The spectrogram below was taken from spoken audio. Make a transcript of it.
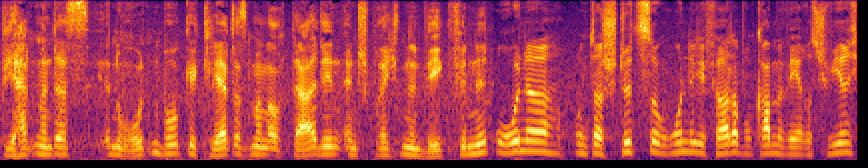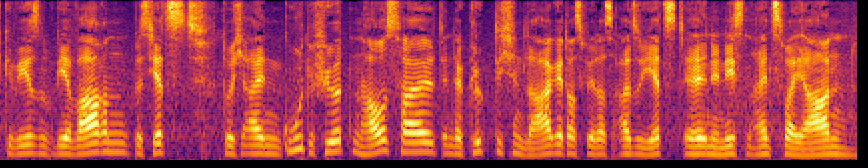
Wie hat man das in Rothenburg geklärt, dass man auch da den entsprechenden Weg findet? Ohne Unterstützung, ohne die Förderprogramme wäre es schwierig gewesen. Wir waren bis jetzt durch einen gut geführten Haushalt in der glücklichen Lage, dass wir das also jetzt äh, in den nächsten ein, zwei Jahren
